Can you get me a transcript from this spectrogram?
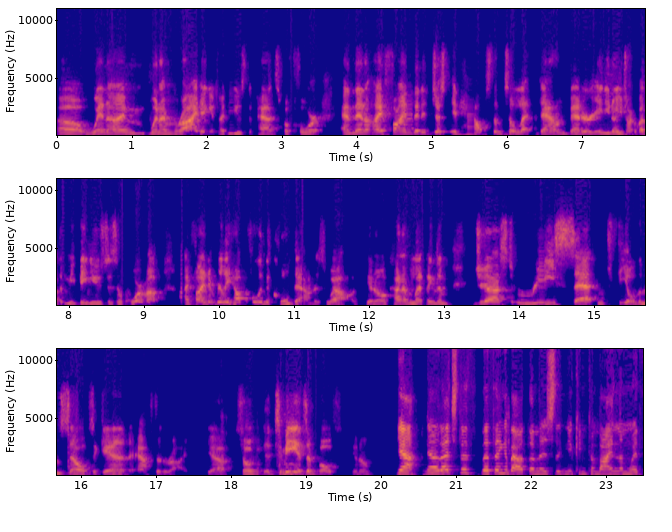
uh, when I'm when I'm riding if I've used the pads before, and then I find that it just it helps them to let down better. And you know, you talk about them being used as a warm up. I find it really helpful in the cool down as well. You know, kind of letting them just reset and feel themselves again after the ride. Yeah. So to me, it's a both. You know. Yeah. No, that's the the thing about them is that you can combine them with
